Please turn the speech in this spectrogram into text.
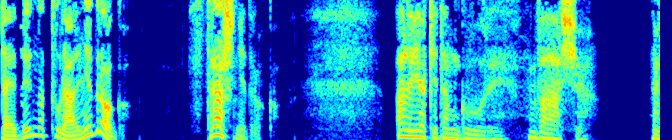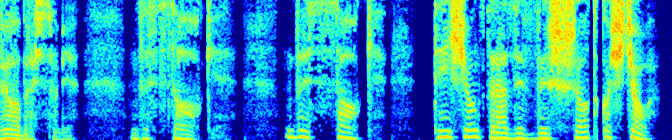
wtedy naturalnie drogo. Strasznie drogo. Ale jakie tam góry, Wasia. Wyobraź sobie, wysokie, wysokie, tysiąc razy wyższe od kościoła.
